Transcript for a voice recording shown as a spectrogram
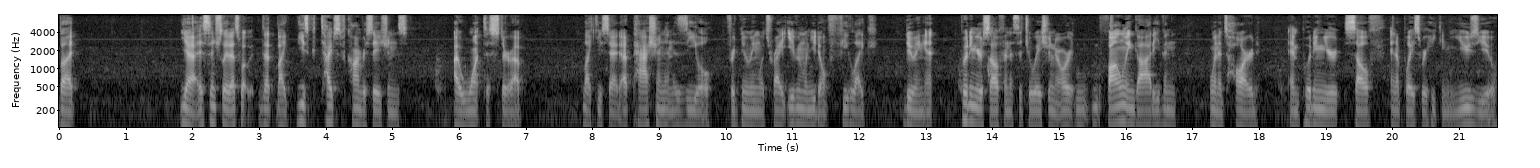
but yeah, essentially that's what that like these types of conversations I want to stir up like you said, a passion and a zeal for doing what's right, even when you don't feel like doing it. Putting yourself in a situation or following God, even when it's hard, and putting yourself in a place where He can use you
